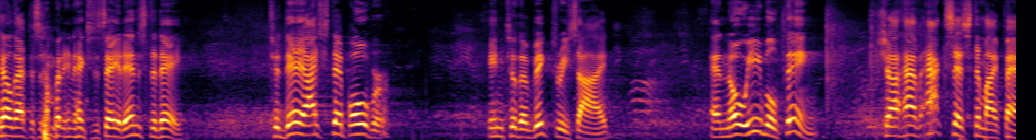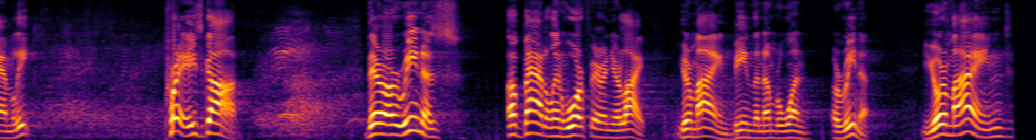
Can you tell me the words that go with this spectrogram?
Tell that to somebody next to say, It ends today. Today I step over into the victory side, and no evil thing shall have access to my family. Praise God. there are arenas of battle and warfare in your life, your mind being the number one arena. Your mind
